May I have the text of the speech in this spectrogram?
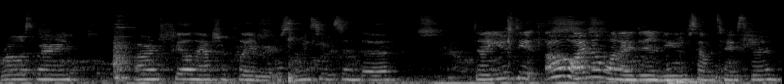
rosemary, orange peel, natural flavors. Let me see what's in the. Did I use the? Oh, I know one I didn't use. That would taste good.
